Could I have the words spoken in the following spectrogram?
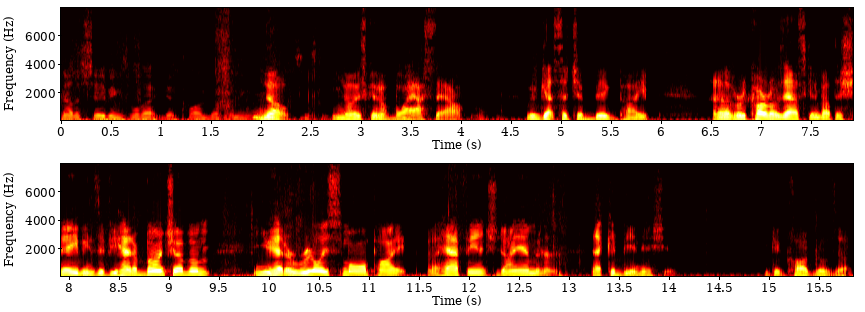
Now the shavings, will that get clogged up anywhere? No. No, it's going to blast out. We've got such a big pipe. Uh, Ricardo's asking about the shavings. If you had a bunch of them and you had a really small pipe, a half inch diameter, that could be an issue. You could clog those up.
